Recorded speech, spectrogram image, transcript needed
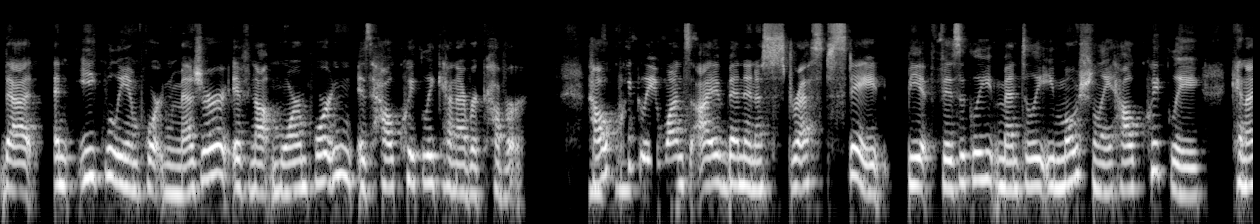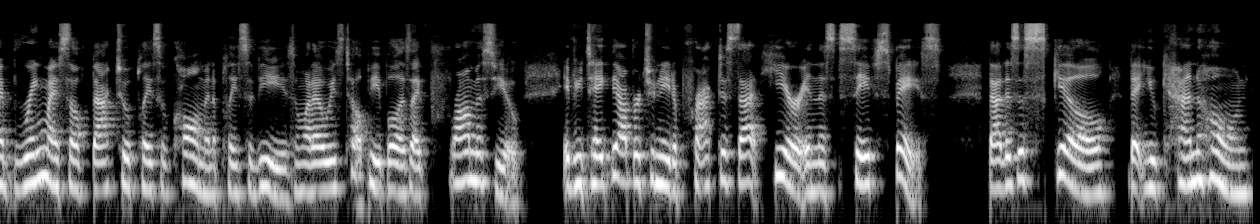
that an equally important measure, if not more important, is how quickly can I recover? How mm-hmm. quickly, once I've been in a stressed state, be it physically, mentally, emotionally, how quickly can I bring myself back to a place of calm and a place of ease? And what I always tell people is I promise you, if you take the opportunity to practice that here in this safe space, that is a skill that you can hone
